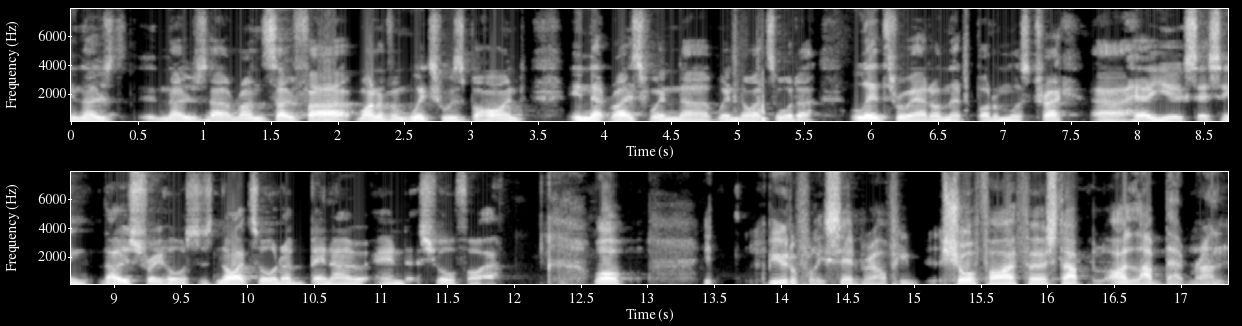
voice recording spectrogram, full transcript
in those in those uh, runs so far. One of them, which was behind in that race when uh, when Knight's Order led throughout on that bottomless track. Uh, how are you assessing those three horses: Knight's Order, Benno, and Surefire? Well, it beautifully said, Ralphie. Surefire first up. I love that run.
